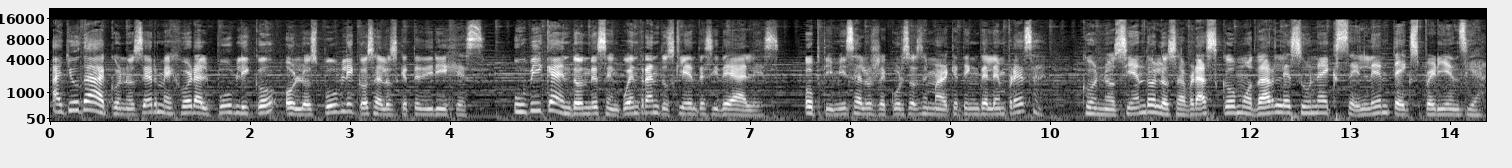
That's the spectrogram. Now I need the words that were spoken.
Ayuda a conocer mejor al público o los públicos a los que te diriges. Ubica en dónde se encuentran tus clientes ideales. Optimiza los recursos de marketing de la empresa. Conociéndolos sabrás cómo darles una excelente experiencia.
